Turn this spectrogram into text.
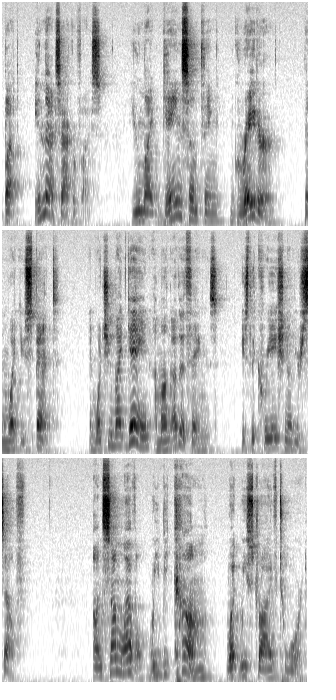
But in that sacrifice, you might gain something greater than what you spent. And what you might gain, among other things, is the creation of yourself. On some level, we become what we strive toward.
